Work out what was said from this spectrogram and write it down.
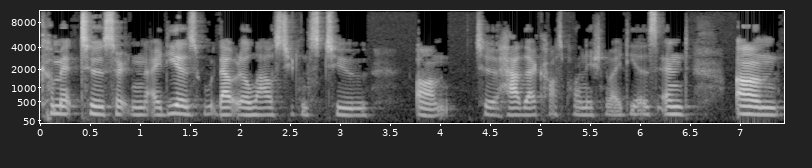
commit to certain ideas that would allow students to um, to have that cross-pollination of ideas? And um,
